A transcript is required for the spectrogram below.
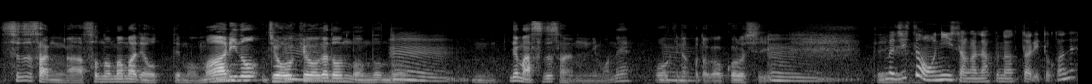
すずさんがそのままでおっても周りの状況がどんどんどんどん、ううん。んでまあすずさんにもね大きなことが起こるし、まあ、実はお兄さんが亡くなったりとかね。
